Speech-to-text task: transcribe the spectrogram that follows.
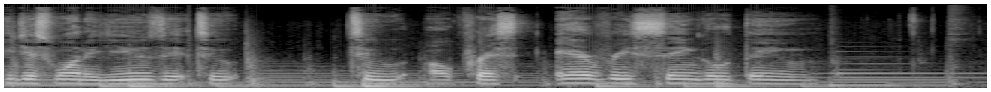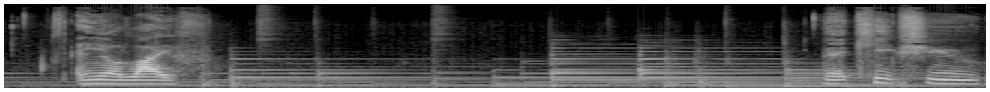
He just want to use it to to oppress every single thing in your life that keeps you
